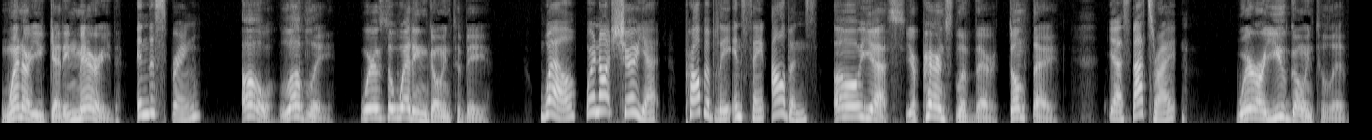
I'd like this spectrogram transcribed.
When are you getting married? In the spring. Oh, lovely. Where's the wedding going to be? Well, we're not sure yet. Probably in St. Albans. Oh, yes, your parents live there, don't they? Yes, that's right. Where are you going to live?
